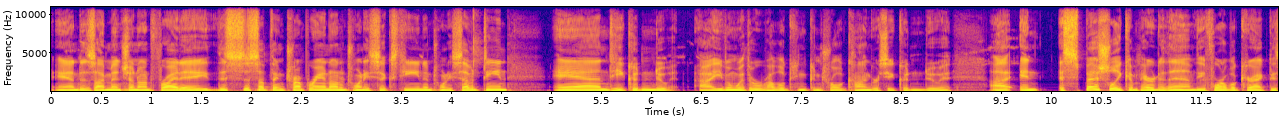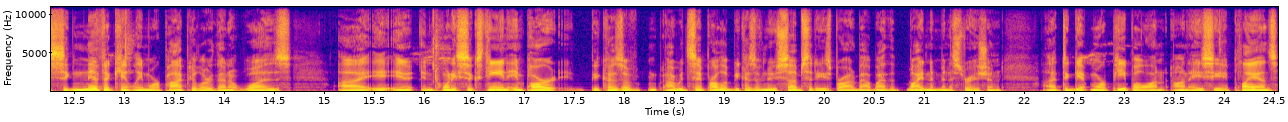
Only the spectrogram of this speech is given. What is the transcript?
And as I mentioned on Friday, this is something Trump ran on in 2016 and 2017, and he couldn't do it. Uh, even with a Republican controlled Congress, he couldn't do it. Uh, and especially compared to them, the Affordable Care Act is significantly more popular than it was uh, in, in 2016, in part because of, I would say, probably because of new subsidies brought about by the Biden administration uh, to get more people on, on ACA plans.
